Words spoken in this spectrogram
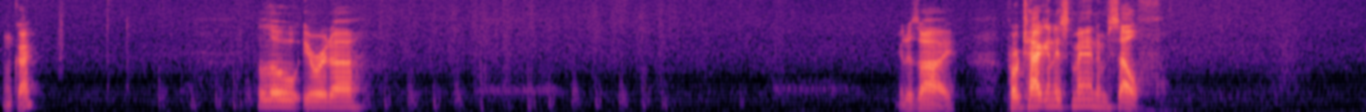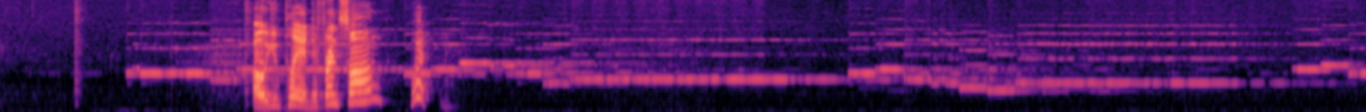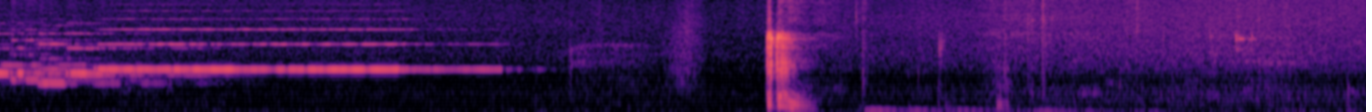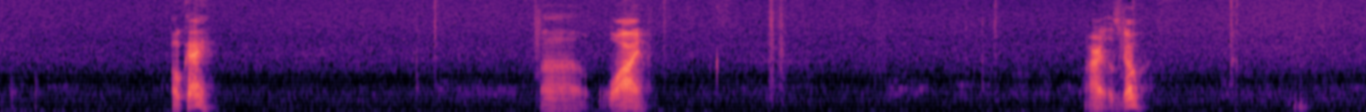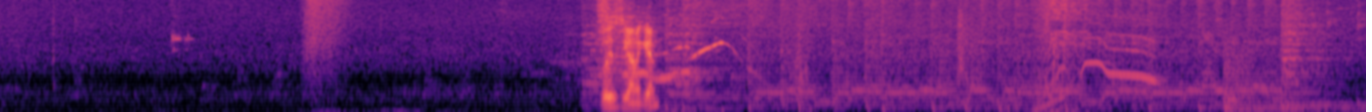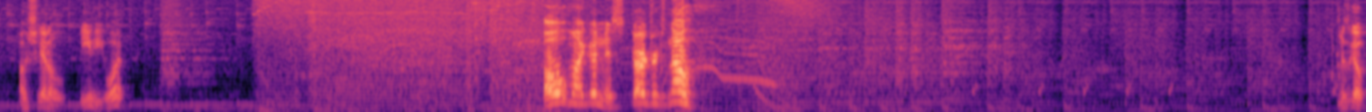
Okay. Hello, Irida. It is I, protagonist man himself. Oh, you play a different song? What? Okay. Uh, why? Alright, let's go. Glaceon again. Oh, she got a Eevee. What? Oh my goodness. Dartrix, no! Let's go.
